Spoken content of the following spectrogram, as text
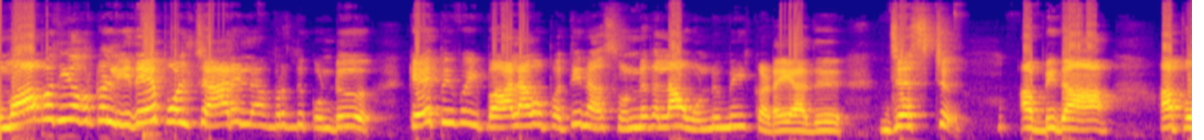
உமாபதி அவர்கள் இதே போல் சேரில் அமர்ந்து கொண்டு கேபிஒய் பாலாவை பத்தி நான் சொன்னதெல்லாம் ஒண்ணுமே கிடையாது. ஜஸ்ட் அப்படிதான். அப்போ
